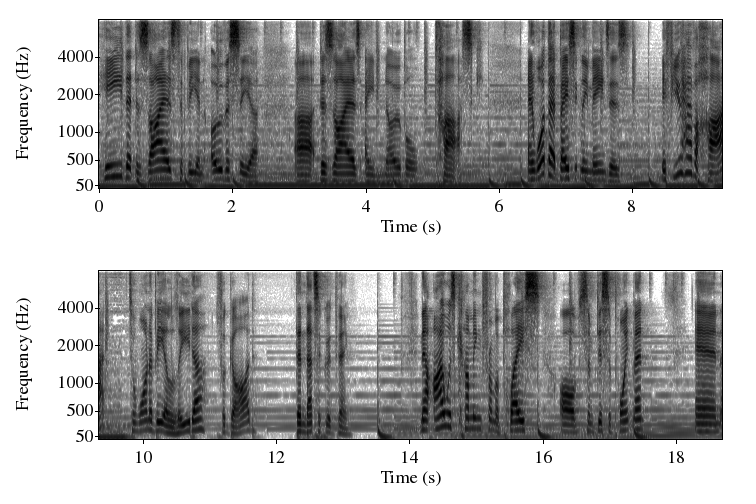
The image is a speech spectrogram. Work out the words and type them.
He that desires to be an overseer uh, desires a noble task. And what that basically means is if you have a heart to want to be a leader for God, then that's a good thing. Now, I was coming from a place of some disappointment, and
